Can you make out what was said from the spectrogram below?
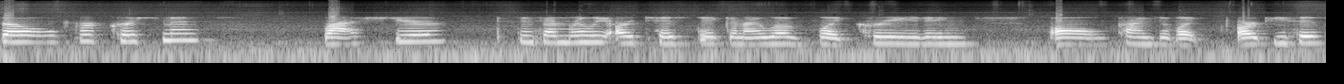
So for Christmas last year, since I'm really artistic and I love like creating all kinds of like art pieces,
